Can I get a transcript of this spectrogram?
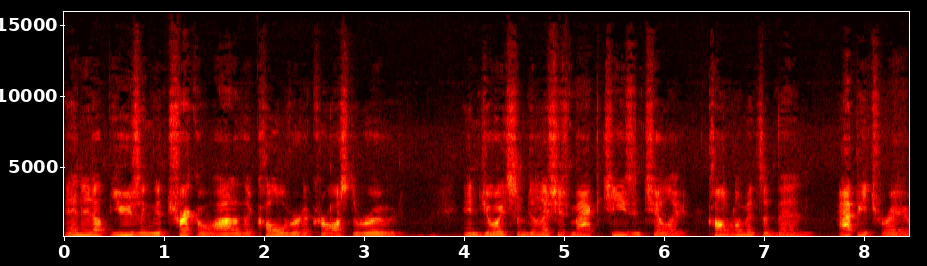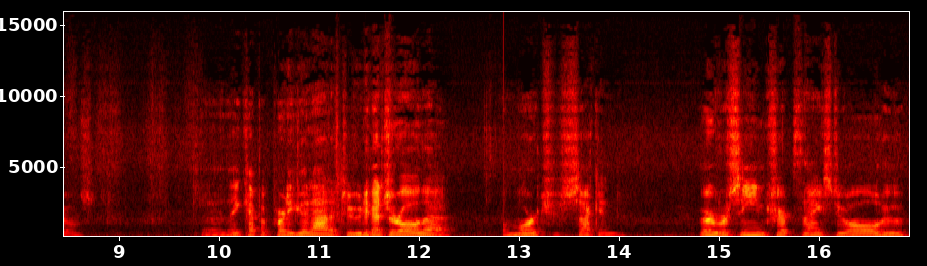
Ended up using the trickle out of the culvert across the road. Enjoyed some delicious mac cheese and chili. Compliments of Ben. Happy trails. So they kept a pretty good attitude after all that. March 2nd. Overseen trip thanks to all who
